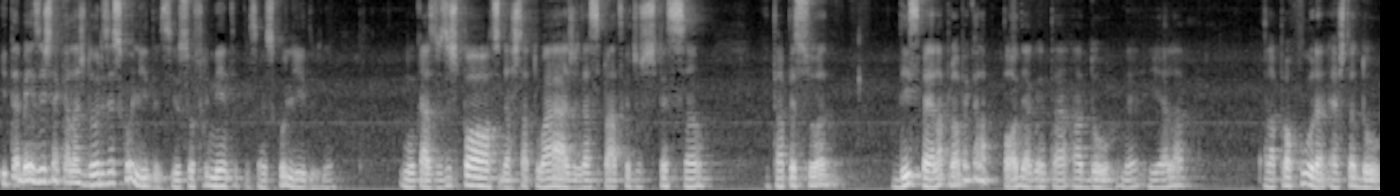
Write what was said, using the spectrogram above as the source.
E também existem aquelas dores escolhidas e o sofrimento que são escolhidos. Né? No caso dos esportes, das tatuagens, das práticas de suspensão. Então a pessoa diz para ela própria que ela pode aguentar a dor né? e ela, ela procura esta dor.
